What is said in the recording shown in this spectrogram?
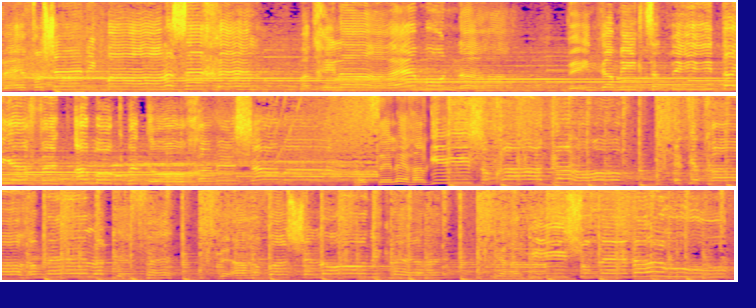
ואיפה שנגמר השכל, מתחילה האמונה. ואם גם היא קצת מתעייפת עמוק בתוך הנשמה. רוצה להרגיש אותך קרוב את ידך המלטפת באהבה שלא נגמרת. להרגיש ובן אהוב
